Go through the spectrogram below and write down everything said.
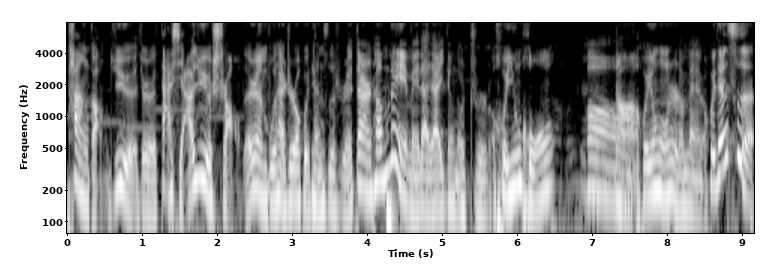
看港剧就是大侠剧少的人不太知道惠天赐是谁，但是他妹妹大家一定都知道，惠英红。哦啊，惠英红是他妹妹。惠天赐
